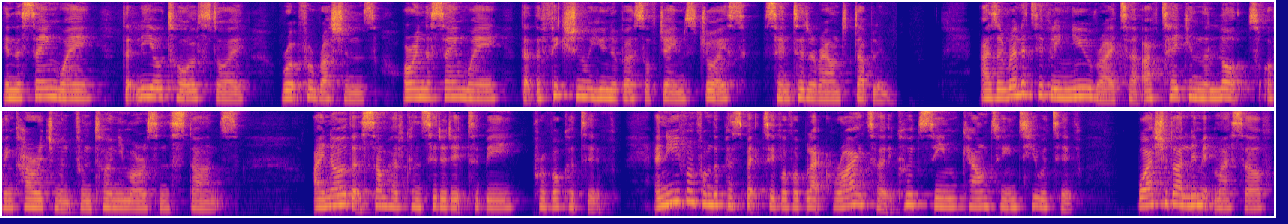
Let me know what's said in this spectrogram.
in the same way that Leo Tolstoy wrote for Russians, or in the same way that the fictional universe of James Joyce centered around Dublin. As a relatively new writer, I've taken a lot of encouragement from Toni Morrison's stance. I know that some have considered it to be provocative, and even from the perspective of a black writer, it could seem counterintuitive. Why should I limit myself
